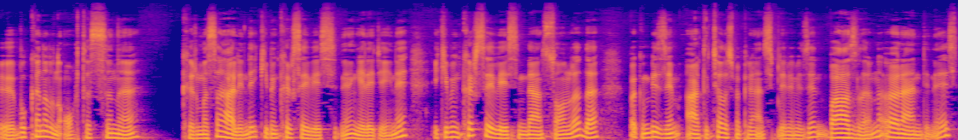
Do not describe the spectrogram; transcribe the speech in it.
bu kanalın ortasını kırması halinde 2040 seviyesinin geleceğini, 2040 seviyesinden sonra da bakın bizim artık çalışma prensiplerimizin bazılarını öğrendiniz.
